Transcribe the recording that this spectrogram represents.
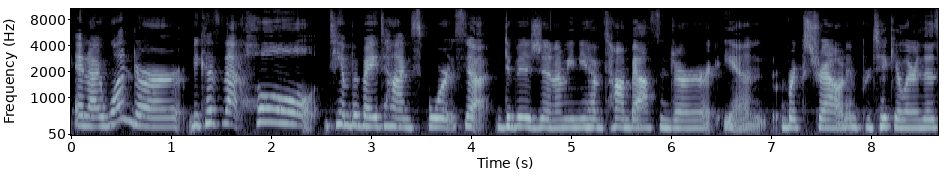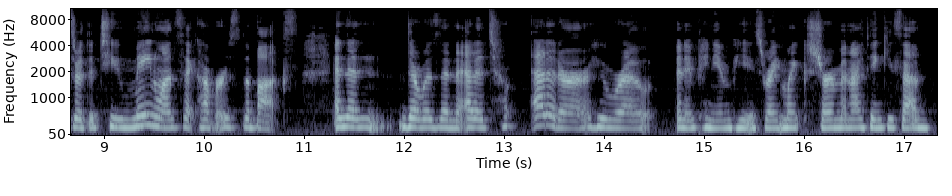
and I wonder because that whole Tampa Bay Times sports uh, division, I mean, you have Tom Bassinger and Rick Stroud in particular. Those are the two main ones that covers the Bucs. And then there was an editor editor who wrote an opinion piece, right? Mike Sherman, I think he said,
